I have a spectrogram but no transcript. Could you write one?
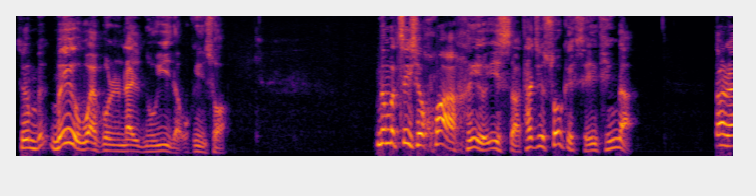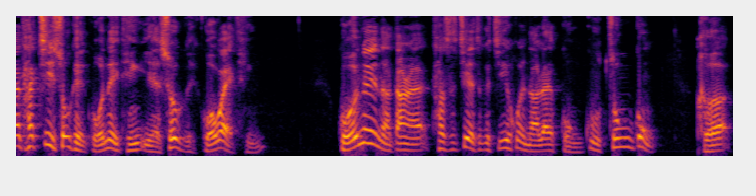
就没没有外国人来奴役的。我跟你说，那么这些话很有意思啊，他就说给谁听的？当然，他既说给国内听，也说给国外听。国内呢，当然他是借这个机会呢来巩固中共和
